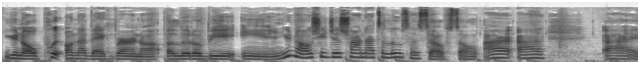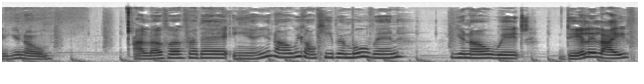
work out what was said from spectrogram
you know, put on the back burner a little bit and you know, she just trying not to lose herself. So I I I, you know, I love her for that. And, you know, we going to keep it moving, you know, with daily life.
